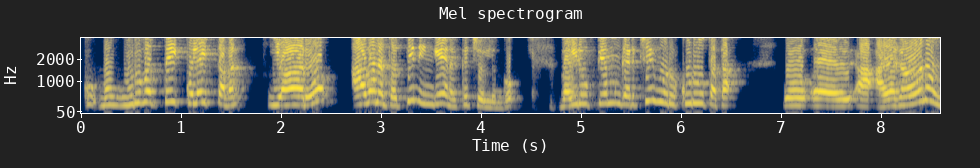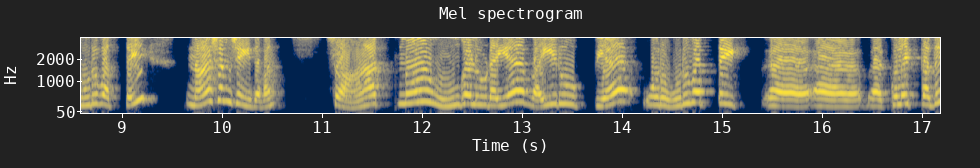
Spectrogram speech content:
உ- உருவத்தை குலைத்தவன் யாரோ அவனை பத்தி நீங்க எனக்கு சொல்லுங்க. வைரூப்பியம் கரிச்சு ஒரு குரூபதா. ஓ அ- அழகான உருவத்தை நாசம் செய்தவன். சோ ஆத்ம உங்களுடைய வைரூப்பிய ஒரு உருவத்தை அஹ், அஹ், குலைப்பது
